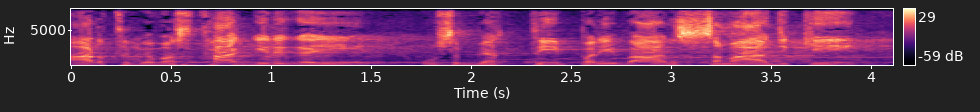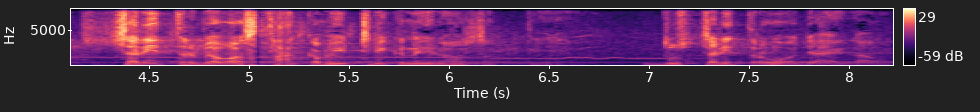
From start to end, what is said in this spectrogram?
अर्थव्यवस्था गिर गई, उस व्यक्ति, परिवार, समाज की चरित्र व्यवस्था कभी ठीक नहीं रह सकती है। दुष्चरित्र हो जाएगा वो।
